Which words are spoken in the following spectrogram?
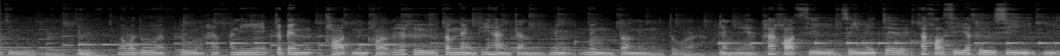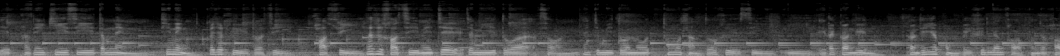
F G A เรามาดูดูครับ อันนี้จะเป็นคอร์ดหนึ่งคอร์ดก็จะคือตำแหน่งที่ห่างกัน1 1ต่อ1 ตัว อย่างนี้ครับ ค่าคอร์ด C C major ถ้าคอร์ด C ก็คือ C E F ครับ ในคีย์ C ตำแหน่งที่ 1 ก็จะคือตัว C คอร์ด C ก็คือคอร์ด C major จะมีตัวอักษรจะมีตัวโน้ตทั้งหมด 3 ตัวก็คือ C E F แต่ก่อนอื่นก่อนที่จะผมไปขึ้นเรื่องคอร์ดผมจะขอ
